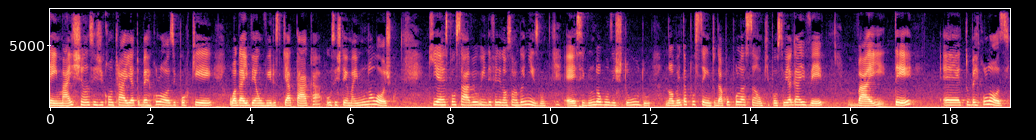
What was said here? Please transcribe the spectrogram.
têm mais chances de contrair a tuberculose, porque o HIV é um vírus que ataca o sistema imunológico, que é responsável em defender nosso organismo. É, segundo alguns estudos, 90% da população que possui HIV vai ter é, tuberculose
